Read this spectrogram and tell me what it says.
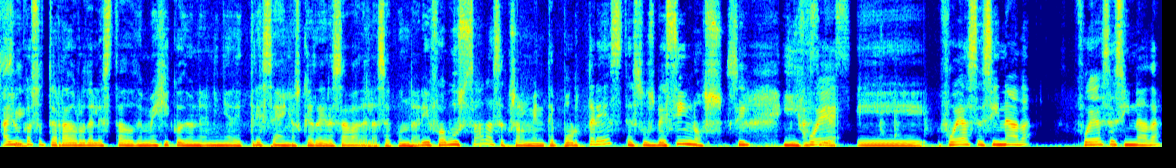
Hay un caso aterrador del Estado de México de una niña de 13 años que regresaba de la secundaria y fue abusada sexualmente por tres de sus vecinos. Sí. Y fue, eh, fue asesinada fue asesinada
